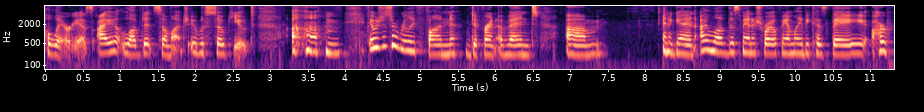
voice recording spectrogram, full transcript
hilarious. I loved it so much. It was so cute. Um, it was just a really fun, different event. Um, and again, I love the Spanish royal family because they are.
